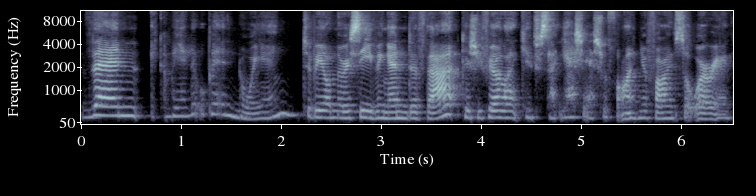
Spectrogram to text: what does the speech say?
then it can be a little bit annoying to be on the receiving end of that because you feel like you're just like, yes, yes, you're fine, you're fine, stop worrying.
